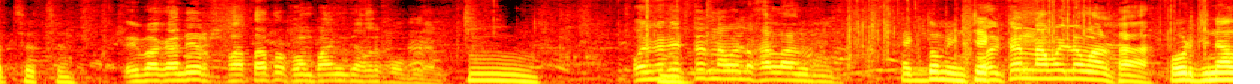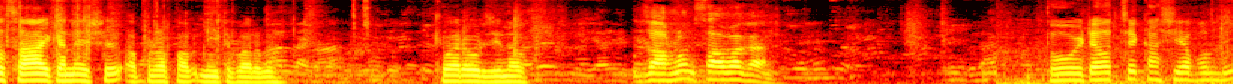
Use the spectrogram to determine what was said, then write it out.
আচ্ছা আচ্ছা। এই বাগানের পাতা তো কোম্পানি দেখলে প্রবলেম হুম। ওই প্যাকেটটার নাম হইল খালা আঙ্গুর একদম ইনটেক ওইটার নাম হইল মালটা। অরিজিনাল চা এখানে এসে আপনারা নিতে পারবেন। একেবারে অরিজিনাল জাফলং চা বাগান। তো এটা হচ্ছে কাশিয়াপল্লী।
